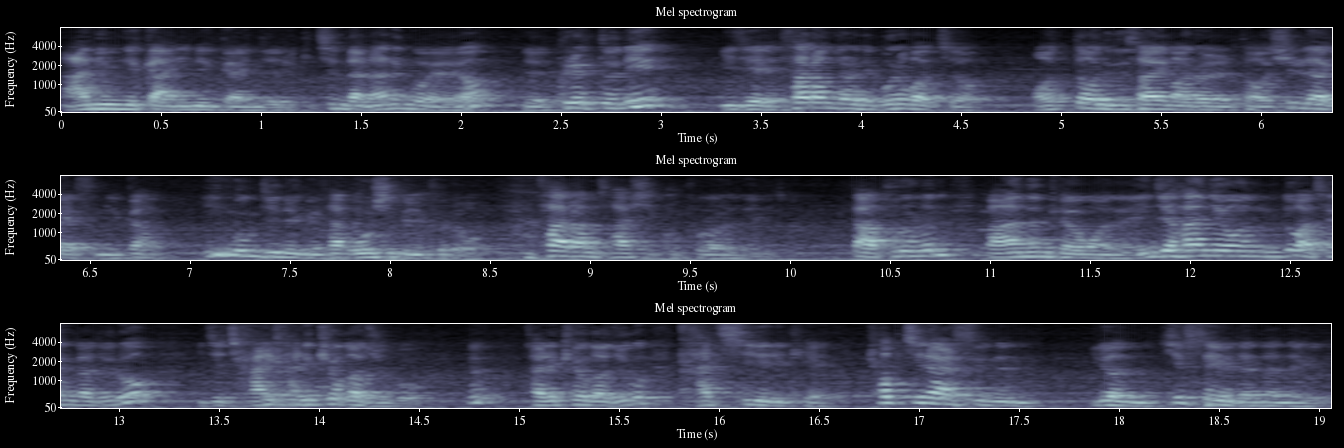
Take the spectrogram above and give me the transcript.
암입니까 아닙니까 이제 이렇게 진단하는 거예요. 예, 그랬더니 이제 사람들한테 물어봤죠. 어떤 의사의 말을 더 신뢰하겠습니까? 인공지능 의사 51%, 사람 49%는 얘기죠. 그러니까 앞으로는 많은 병원에 이제 한의원도 마찬가지로 이제 잘 가르쳐가지고 응? 가르쳐가지고 같이 이렇게 협진할 수 있는 이런 시스템이 된다는 얘기죠.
